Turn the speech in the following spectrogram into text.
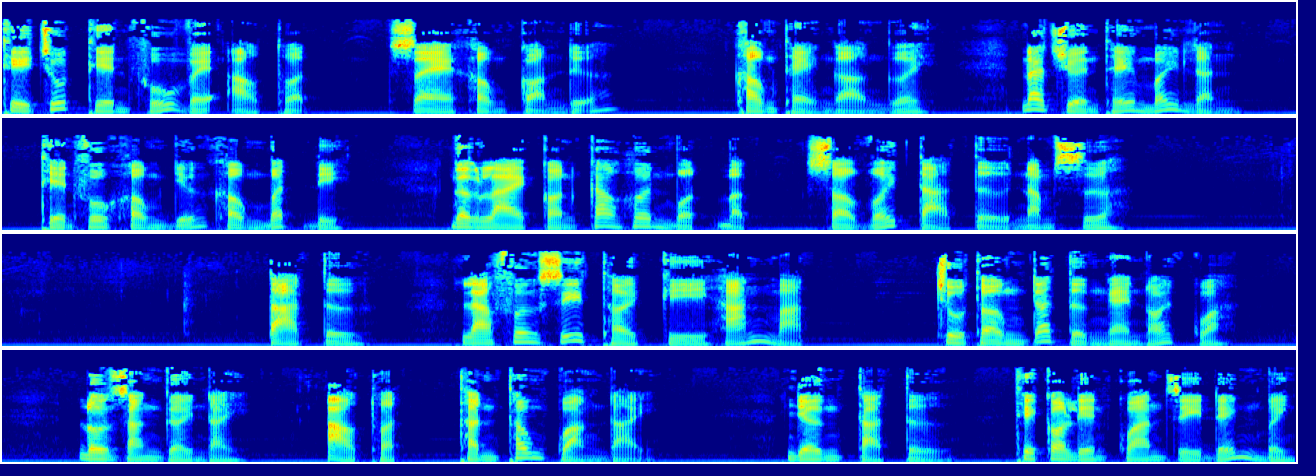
Thì chút thiên phú về ảo thuật Sẽ không còn nữa. Không thể ngờ ngươi, Đã chuyển thế mấy lần, Thiên phú không những không mất đi, Ngược lại còn cao hơn một bậc So với tả tử năm xưa. Tà Tư Là phương sĩ thời kỳ Hán Mạt. Chủ thông đã từng nghe nói qua. Đồn rằng người này Ảo thuật thần thông quảng đại. Nhưng tà tử Thì có liên quan gì đến mình?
